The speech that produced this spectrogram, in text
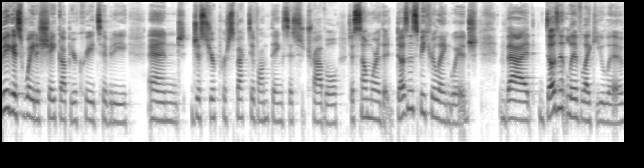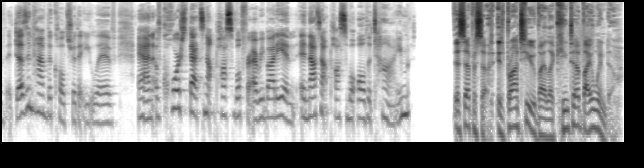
biggest way to shake up your creativity and just your perspective on things is to travel to somewhere that doesn't speak your language, that doesn't live like you live, that doesn't have the culture that you live. And of course, that's not possible for everybody, and, and that's not possible all the time. This episode is brought to you by La Quinta by Wyndham.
